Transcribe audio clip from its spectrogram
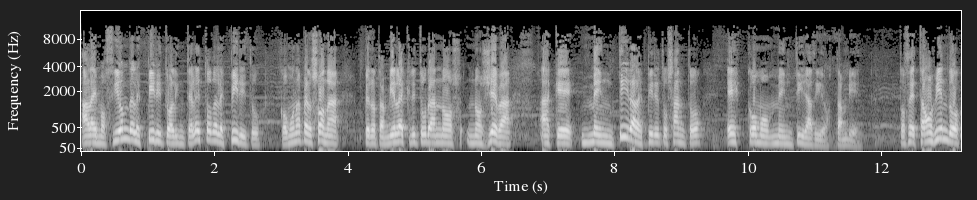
a la emoción del espíritu, al intelecto del espíritu, como una persona, pero también la escritura nos, nos lleva a que mentir al Espíritu Santo es como mentir a Dios también. Entonces estamos viendo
